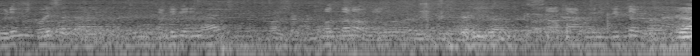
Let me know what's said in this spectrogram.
हा चालेल व्हिडिओ मध्ये करेन मग करावं सात आठ मिनिट किती या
